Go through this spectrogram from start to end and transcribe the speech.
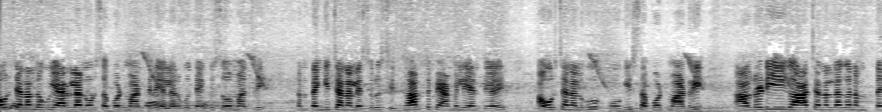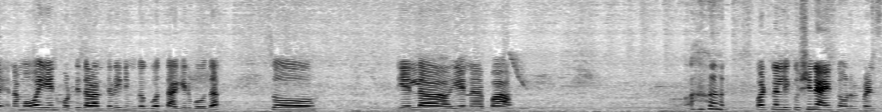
ಅವ್ರ ಚಾನಲ್ದಾಗೂ ಯಾರೆಲ್ಲ ನೋಡಿ ಸಪೋರ್ಟ್ ಮಾಡ್ತೀರಿ, ಎಲ್ಲರಿಗೂ ಥ್ಯಾಂಕ್ ಯು ಸೋ ಮಚ್ ರೀ. ನಮ್ಮ ತಂಗಿ ಚಾನಲ್ ಹೆಸರು ಸಿದ್ಧಾರ್ಥ ಫ್ಯಾಮಿಲಿ ಅಂತೇಳಿ. ಅವ್ರ ಚಾನಲ್ಗೂ ಹೋಗಿ ಸಪೋರ್ಟ್ ಮಾಡಿರಿ. ಆಲ್ರೆಡಿ ಈಗ ಆ ಚಾನಲ್ದಾಗ ನಮ್ಮ ತ, ನಮ್ಮವ್ವ ಏನು ಕೊಟ್ಟಿದ್ದಾಳೆ ಅಂತೇಳಿ ನಿಮ್ಗೆ ಗೊತ್ತಾಗಿರ್ಬೋದ. ಸೊ ಎಲ್ಲ ಏನಪ್ಪ? ಒಟ್ಟಿನಲ್ಲಿ ಖುಷಿನೇ ಆಯ್ತು ನೋಡ್ರಿ ಫ್ರೆಂಡ್ಸ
